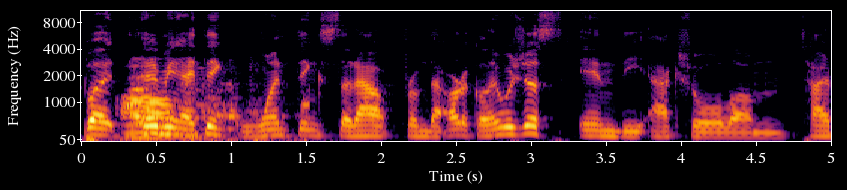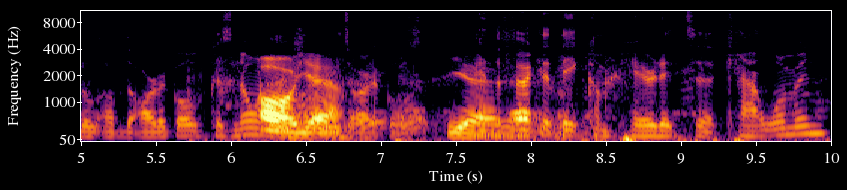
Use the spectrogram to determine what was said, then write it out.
But I mean, I Um, think one thing stood out from that article. It was just in the actual um, title of the article because no one Oh, actually yeah. reads articles. Yeah, and the yeah. fact that they compared it to Catwoman,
